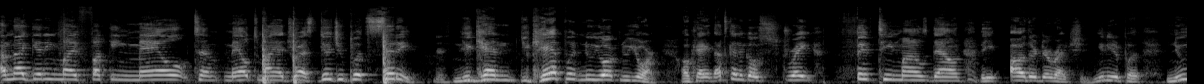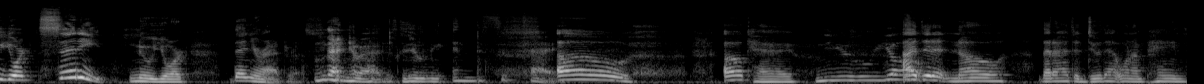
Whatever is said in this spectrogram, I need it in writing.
I'm not getting my fucking mail to mail to my address. Did you put city? You can you can't put New York, New York. Okay, that's gonna go straight 15 miles down the other direction. You need to put New York City, New York, then your address. Then your address, because you're living in the city. Oh, okay. New York. I didn't know that I had to do that when I'm paying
